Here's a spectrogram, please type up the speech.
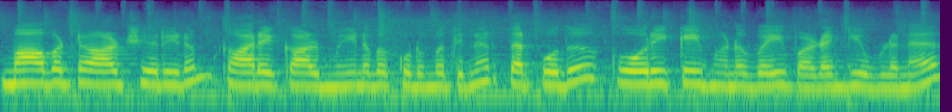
மாவட்ட ஆட்சியரிடம் காரைக்கால் மீனவ குடும்பத்தினர் தற்போது கோரிக்கை மனுவை வழங்கியுள்ளனர்.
